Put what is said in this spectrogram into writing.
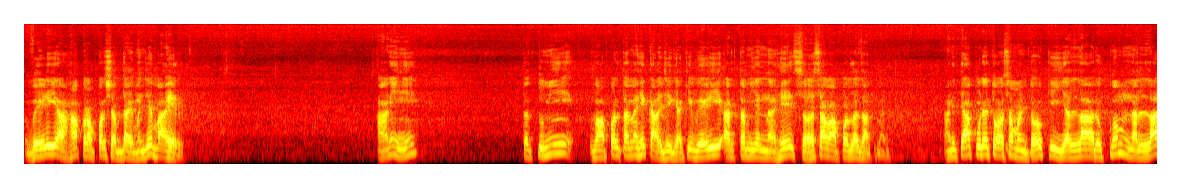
वेळी हा प्रॉपर शब्द आहे म्हणजे बाहेर. आणि तर तुम्ही वापरताना हे काळजी घ्या की वेळी अर्थम येणं हे सहसा वापरलं जात नाही. आणि त्यापुढे तो असं म्हणतो की यल्ला रुकुम नल्ला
